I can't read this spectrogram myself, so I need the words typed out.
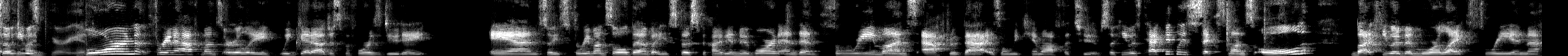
so he was period? born three and a half months early. We get out just before his due date, and so he's three months old then. But he's supposed to kind of be a newborn. And then three months after that is when we came off the tube. So he was technically six months old, but he would have been more like three and a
